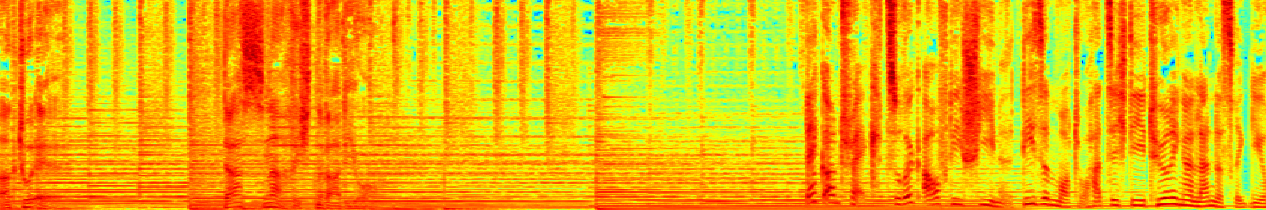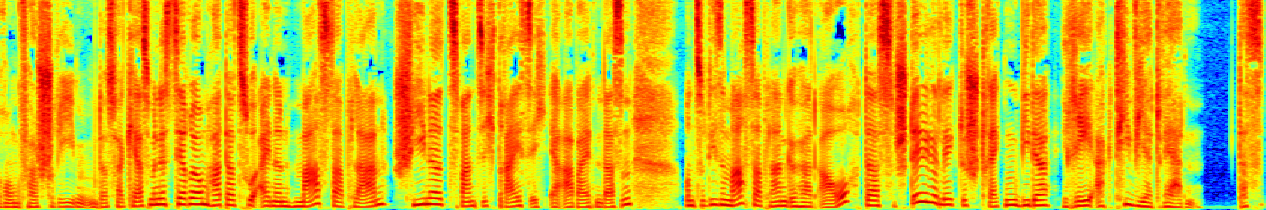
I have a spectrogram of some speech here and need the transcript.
aktuell. Das Nachrichtenradio. Back on Track, zurück auf die Schiene. Diesem Motto hat sich die Thüringer Landesregierung verschrieben. Das Verkehrsministerium hat dazu einen Masterplan Schiene 2030 erarbeiten lassen. Und zu diesem Masterplan gehört auch, dass stillgelegte Strecken wieder reaktiviert werden. Das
